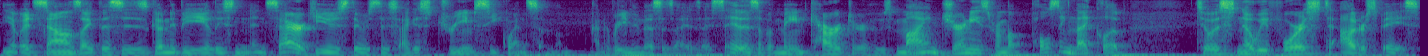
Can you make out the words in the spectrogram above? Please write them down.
you know, it sounds like this is going to be, at least in, in Syracuse, there's this, I guess, dream sequence. I'm, kind of reading this as I, as I say this of a main character whose mind journeys from a pulsing nightclub to a snowy forest to outer space.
